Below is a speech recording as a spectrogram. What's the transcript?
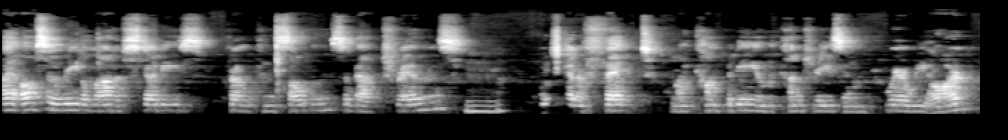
I also read a lot of studies from consultants about trends mm-hmm. which can affect my company and the countries and where we are.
